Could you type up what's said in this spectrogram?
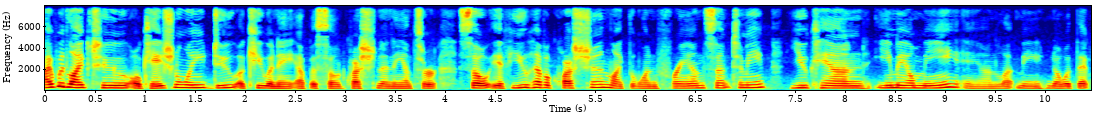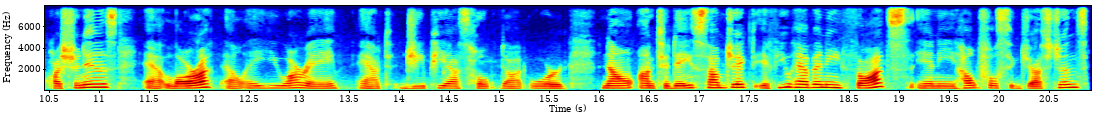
I would like to occasionally do a Q&A episode, question and answer. So if you have a question like the one Fran sent to me, you can email me and let me know what that question is at Laura, L-A-U-R-A, at gpshope.org. Now, on today's subject, if you have any thoughts, any helpful suggestions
